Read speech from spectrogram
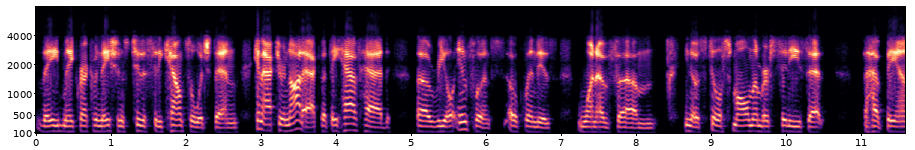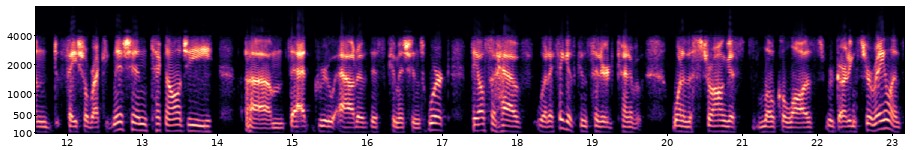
They make recommendations to the city council, which then can act or not act. But they have had a real influence. Oakland is one of, um, you know, still a small number of cities that have banned facial recognition technology um, that grew out of this commission's work. They also have what I think is considered kind of one of the strongest local laws regarding surveillance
